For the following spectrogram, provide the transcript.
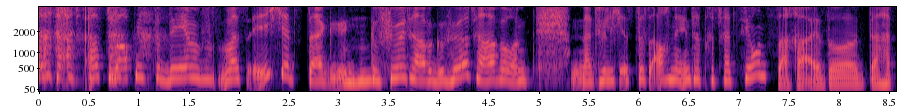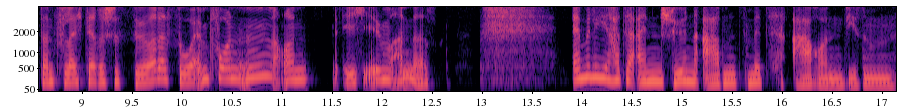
das passt überhaupt nicht zu dem, was ich jetzt da mhm. gefühlt habe, gehört habe. Und natürlich ist das auch eine Interpretationssache. Also da hat dann vielleicht der Regisseur das so empfunden und ich eben anders. Emily hatte einen schönen Abend mit Aaron, diesem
